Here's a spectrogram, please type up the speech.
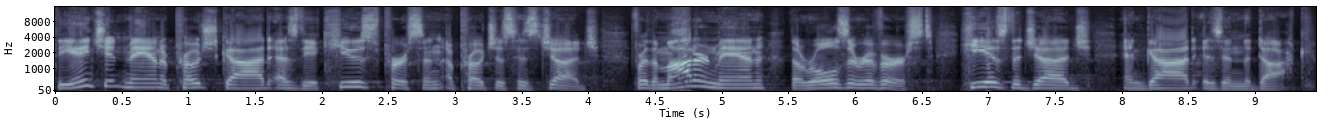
The ancient man approached God as the accused person approaches his judge. For the modern man, the roles are reversed. He is the judge, and God is in the dock.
